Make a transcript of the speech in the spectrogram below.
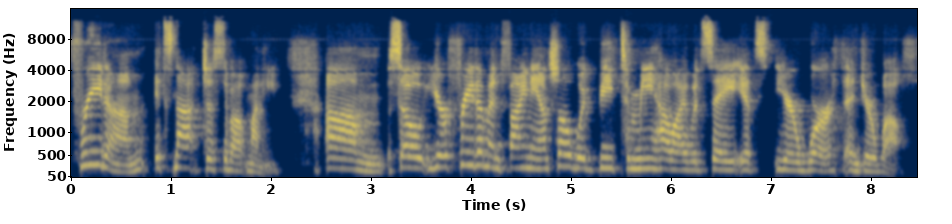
freedom, it's not just about money. Um, so your freedom and financial would be to me how I would say it's your worth and your wealth.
